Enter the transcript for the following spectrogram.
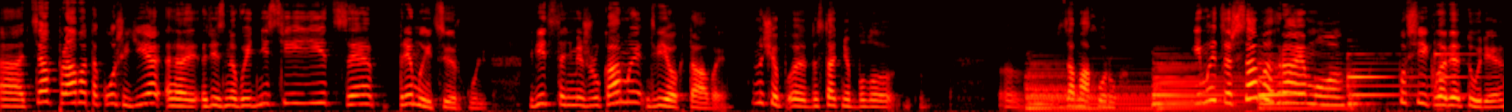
Е, Ця вправа також є е, різновидність її це прямий циркуль. Відстань між руками дві октави. Ну, щоб е, достатньо було замаху рук. І ми це ж саме граємо по всій клавіатурі.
